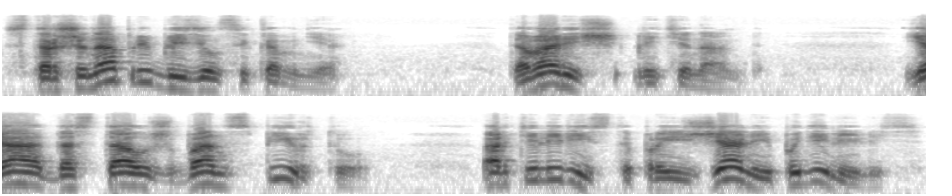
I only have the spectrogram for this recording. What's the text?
Старшина приблизился ко мне. «Товарищ лейтенант, я достал жбан спирту. Артиллеристы проезжали и поделились.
